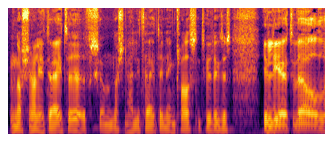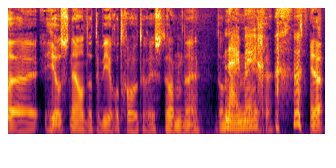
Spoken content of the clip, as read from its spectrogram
nationaliteiten, verschillende nationaliteiten in één klas natuurlijk. Dus je leert wel uh, heel snel dat de wereld groter is dan, dan Nijmegen. Nijmegen. ja.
